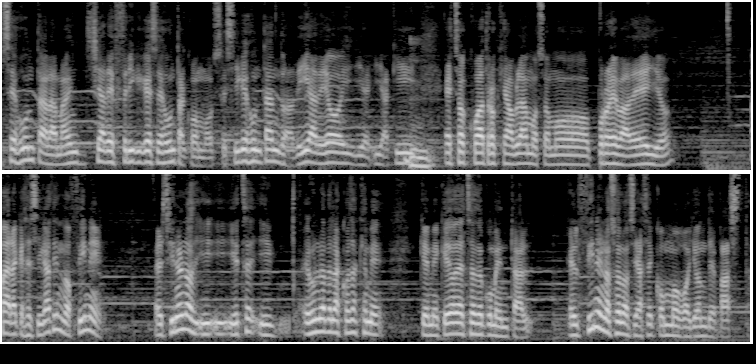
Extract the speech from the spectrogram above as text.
se junta la mancha de friki que se junta, como se sigue juntando a día de hoy, y, y aquí Mm. estos cuatro que hablamos somos prueba de ello, para que se siga haciendo cine. El cine nos, y, y- y este, y es una de las cosas que me, que me quedo de este documental. El cine no solo se hace con mogollón de pasta.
